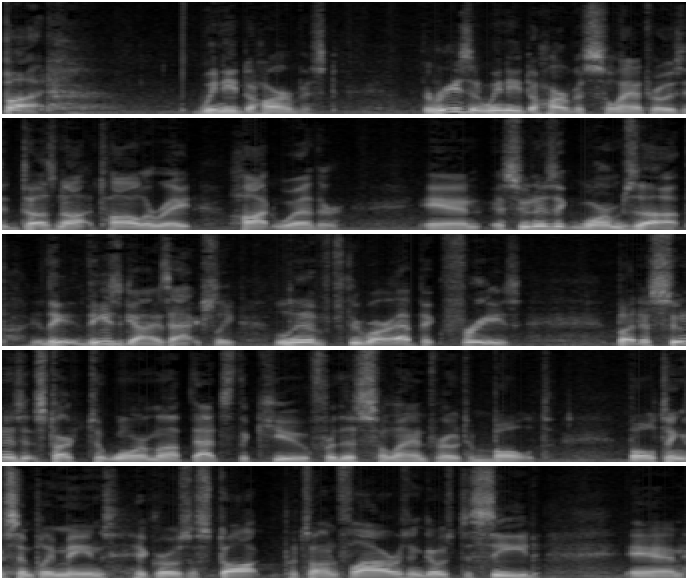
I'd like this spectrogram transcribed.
But we need to harvest. The reason we need to harvest cilantro is it does not tolerate hot weather. And as soon as it warms up, th these guys actually lived through our epic freeze. But as soon as it starts to warm up, that's the cue for this cilantro to bolt. Bolting simply means it grows a stalk, puts on flowers, and goes to seed. And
